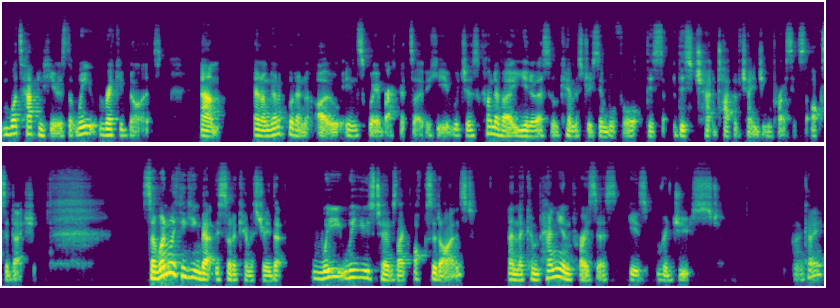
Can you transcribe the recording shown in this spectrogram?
what's happened here is that we recognized, um, and I'm going to put an O in square brackets over here, which is kind of a universal chemistry symbol for this, this type of changing process, oxidation. So when we're thinking about this sort of chemistry, that we, we use terms like oxidized, and the companion process is reduced. Okay,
